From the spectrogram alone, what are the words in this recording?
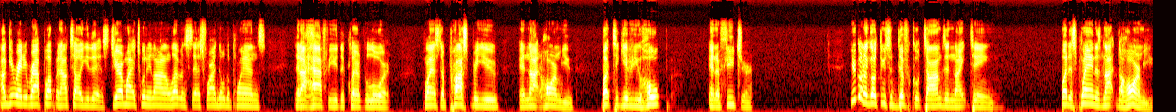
I'll get ready to wrap up and I'll tell you this. Jeremiah 29 11 says, For I know the plans that I have for you, declared the Lord. Plans to prosper you and not harm you, but to give you hope and a future. You're going to go through some difficult times in 19, but his plan is not to harm you.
